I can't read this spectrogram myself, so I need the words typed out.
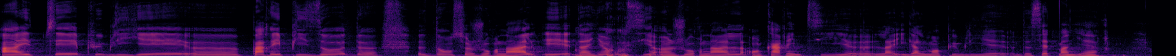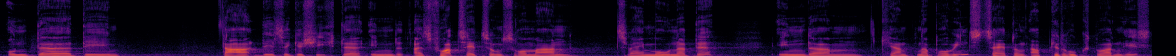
a été publiée par épisode dans ce journal et d'ailleurs aussi un journal en Carinthie l'a également publié de cette manière. Da diese Geschichte in, als Fortsetzungsroman zwei Monate in der ähm, Kärntner Provinzzeitung abgedruckt worden ist,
